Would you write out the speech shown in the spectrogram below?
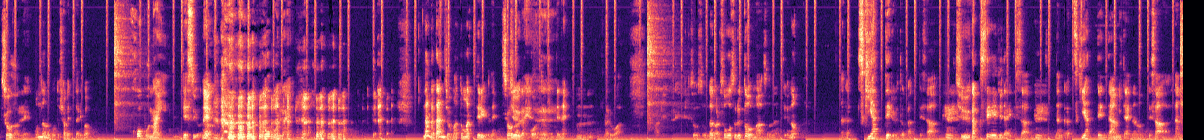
そうだね。女の子と喋ったりは？ほぼない。ですよね。ほぼない。なんか男女まとまってるよね。そうだね中学校の時ってね。うん、なるわ。あるよね。そうそう。だからそうすると、まあ、そうなんていうの？なんか付き合ってるとかってさ、うん。中学生時代でさ、うん。なんか付き合ってんだみたいなのってさ、なんか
